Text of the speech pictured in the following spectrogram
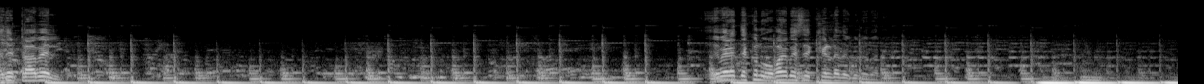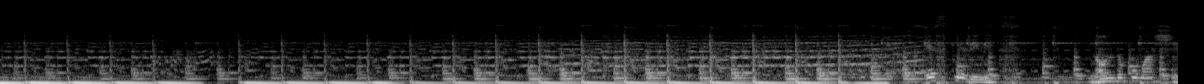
এটা ট্রাভেল এবারে দেখুন ওভার বেসের খেলটা দেখুন এবারে। নন্দকুমার সে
